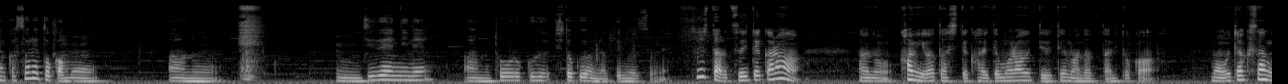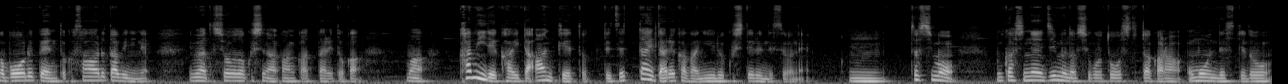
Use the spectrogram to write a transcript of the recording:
なんかそれとかもあの、うん、事前にねあの登録しとくようになってるんですよねそしたらついてからあの紙渡して書いてもらうっていう手間だったりとか、まあ、お客さんがボールペンとか触るたびにね今だと消毒しなあかんかったりとかまあ紙で書いたアンケートって絶対誰かが入力してるんですよね。うん、私も昔ね事務の仕事をしてたから思うんですけど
